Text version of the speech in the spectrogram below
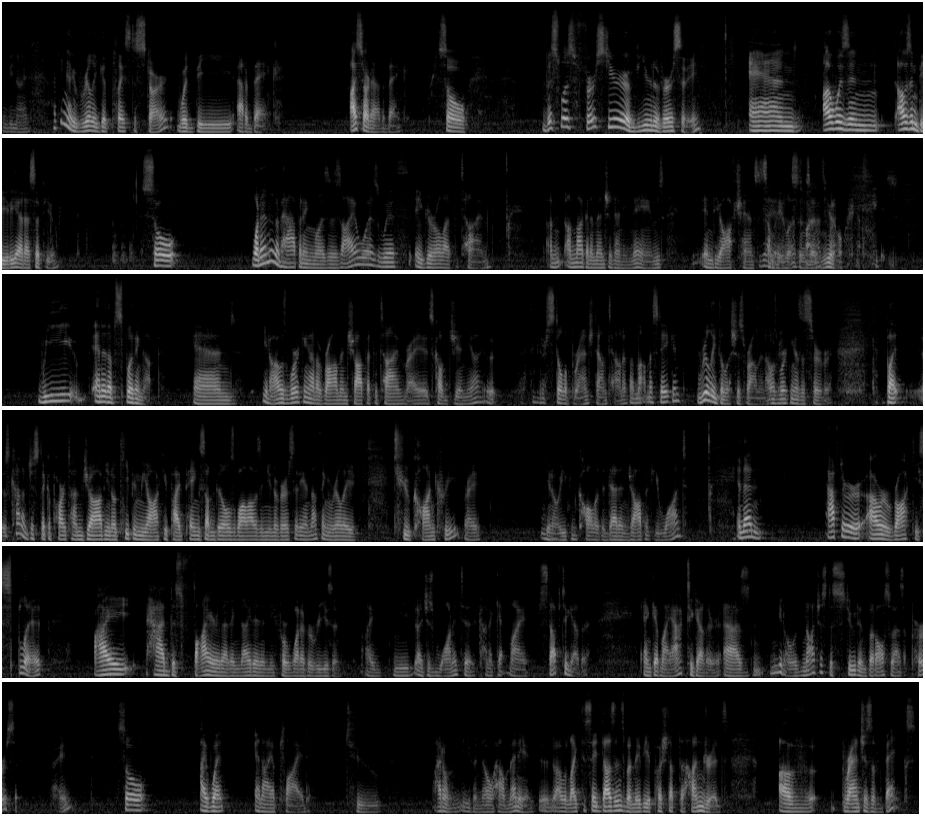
would be nice. I think a really good place to start would be at a bank. I started at a bank. So this was first year of university and I was in I was in Beedie at SFU. So what ended up happening was is I was with a girl at the time. I'm, I'm not going to mention any names in the off chance that Yeah, somebody yeah, listens fine, and you fine. know. We ended up splitting up. And you know i was working at a ramen shop at the time right? It's called jinya. It- i think there's still a branch downtown if i'm not mistaken. Really delicious ramen. I was Okay. working as a server. But it was kind of just like a part-time job you know keeping me occupied paying some bills while i was in university and nothing really too concrete right? You mm-hmm. know you can call it a dead-end job if you want. And then after our rocky split I had this fire that ignited in me for whatever reason. I need I just wanted to kind of get my stuff together and get my act together as, you know, not just a student but also as a person, right? So I went and I applied to I don't even know how many. I would like to say dozens, but maybe it pushed up to hundreds of branches of banks.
